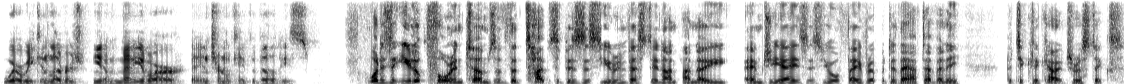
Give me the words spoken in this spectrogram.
where we can leverage you know many of our internal capabilities. What is it you look for in terms of the types of business you invest in? I, I know MGAs is your favorite, but do they have to have any particular characteristics?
